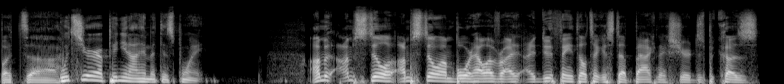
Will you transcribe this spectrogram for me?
But uh, What's your opinion on him at this point? I'm I'm still I'm still on board. However, I, I do think they'll take a step back next year, just because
